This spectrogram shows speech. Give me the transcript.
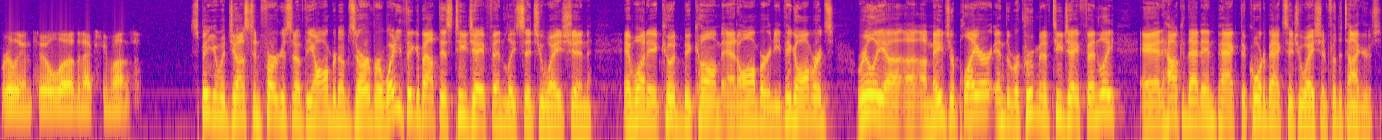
really until uh, the next few months. Speaking with Justin Ferguson of the Auburn Observer, what do you think about this TJ Finley situation and what it could become at Auburn? Do you think Auburn's really a, a major player in the recruitment of TJ Finley? And how could that impact the quarterback situation for the Tigers?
